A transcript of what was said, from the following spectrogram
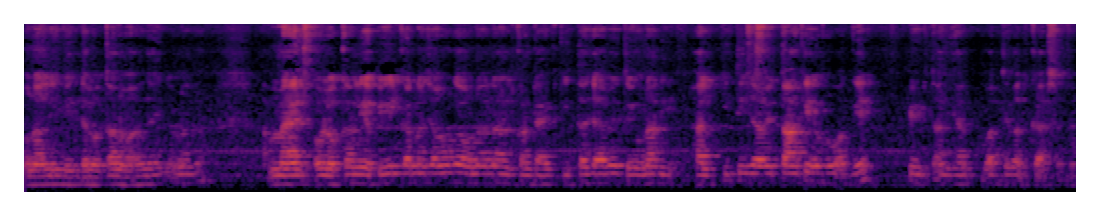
ਉਹਨਾਂ ਲਈ ਵੀ ਦਿਲੋਂ ਧੰਨਵਾਦ ਹੈ ਉਹਨਾਂ ਦਾ। ਮੈਂ ਉਹ ਲੋਕਾਂ ਲਈ ਅਪੀਲ ਕਰਨਾ ਚਾਹੂੰਗਾ, ਉਹਨਾਂ ਨਾਲ ਕੰਟੈਕਟ ਕੀਤਾ ਜਾਵੇ ਤੇ ਉਹਨਾਂ ਦੀ ਹੈਲਪ ਕੀਤੀ ਜਾਵੇ ਤਾਂ ਕਿ ਉਹ ਅੱਗੇ ਪੀੜਤਾਂ ਦੀ ਹੈਲਪ ਵੱਧ ਤੋਂ ਵੱਧ ਕਰ ਸਕਣ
